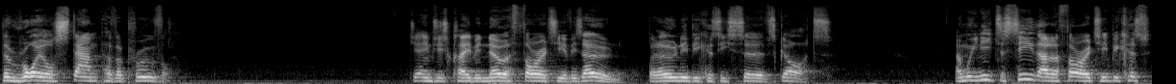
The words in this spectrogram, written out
the royal stamp of approval. James is claiming no authority of his own but only because he serves God. And we need to see that authority because,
